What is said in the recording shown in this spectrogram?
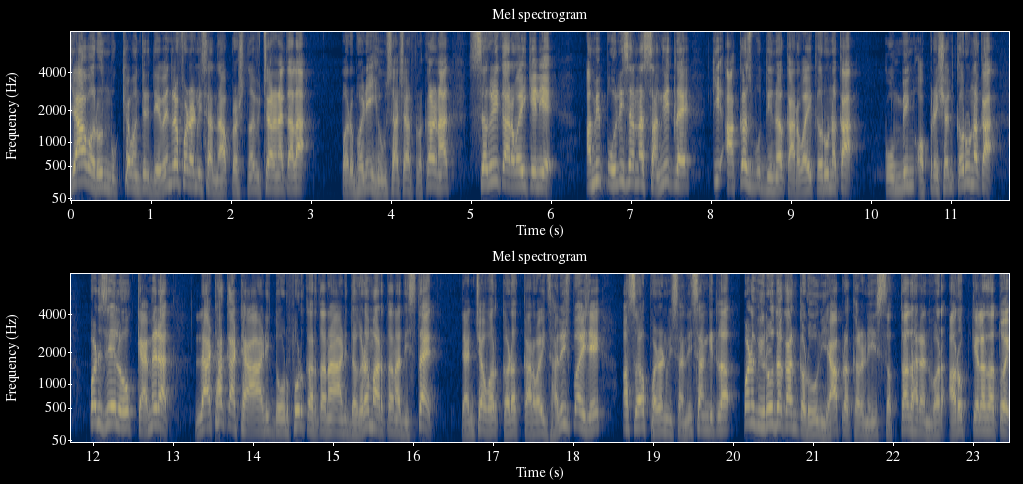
यावरून मुख्यमंत्री देवेंद्र फडणवीसांना प्रश्न विचारण्यात आला. परभणी हिंसाचार प्रकरणात सगळी कारवाई केली आहे. आम्ही पोलिसांना सांगितलंय की आकसबुद्धीनं कारवाई करू नका कोम्बिंग ऑपरेशन करू नका. पण जे लोक कॅमेऱ्यात लाठाकाठ्या आणि दोडफोड करताना आणि दगडं मारताना दिसत आहेत त्यांच्यावर कडक कारवाई झालीच पाहिजे असं फडणवीसांनी सांगितलं. पण विरोधकांकडून या प्रकरणी सत्ताधाऱ्यांवर आरोप केला जातोय.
